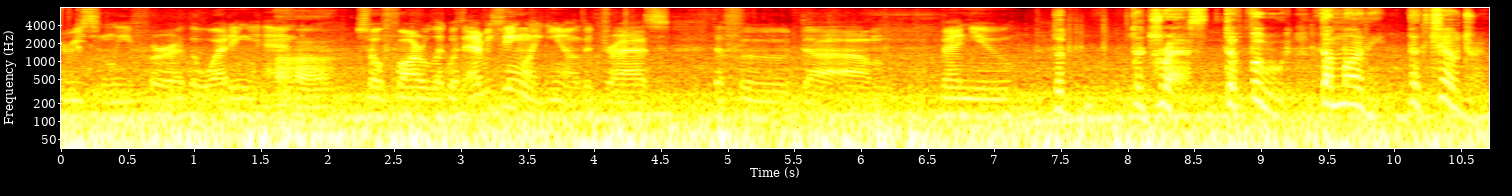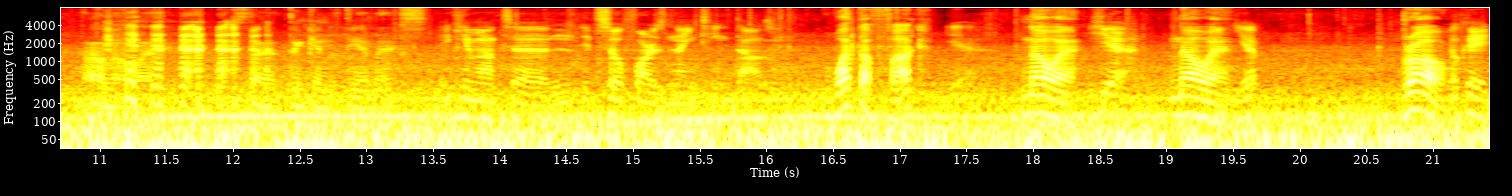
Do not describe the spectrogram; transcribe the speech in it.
recently for the wedding, and Uh-huh. so far, like with everything, like you know, the dress, the food, the um, venue. the the dress, the food, the money, the children. I don't know. Why. Started thinking of DMX. It came out to it so far is nineteen thousand. What the fuck? Yeah. No way. Yeah. No way, Yep. bro. Okay.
